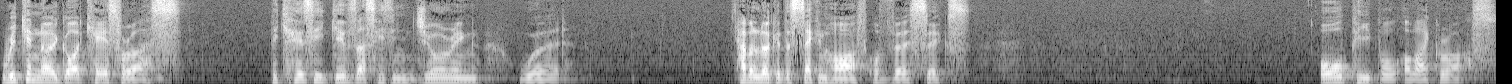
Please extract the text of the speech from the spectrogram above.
we can know God cares for us because he gives us his enduring word. Have a look at the second half of verse 6. All people are like grass,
